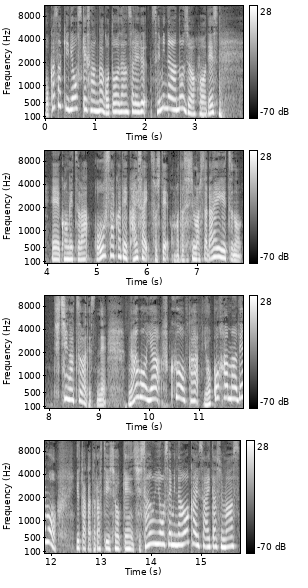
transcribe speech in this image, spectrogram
岡崎良介さんがご登壇されるセミナーの情報です。えー、今月は大阪で開催、そしてお待たせしました来月の7月はですね、名古屋、福岡、横浜でも豊かトラスティ証券資産運用セミナーを開催いたします。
